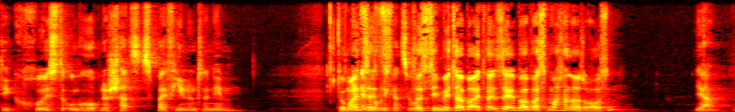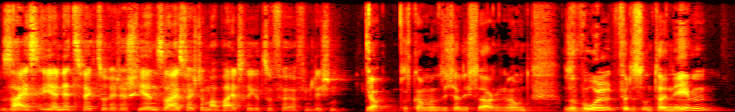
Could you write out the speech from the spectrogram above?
die größte ungehobene Schatz ist bei vielen Unternehmen. Du meinst jetzt, dass die Mitarbeiter selber was machen da draußen? Ja, sei es ihr Netzwerk zu recherchieren, sei es vielleicht auch mal Beiträge zu veröffentlichen. Ja, das kann man sicherlich sagen. Ne? Und sowohl für das Unternehmen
